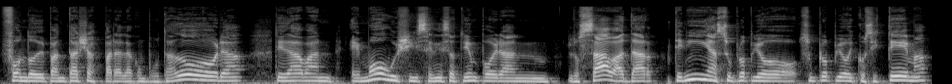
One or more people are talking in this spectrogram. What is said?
fondo de pantallas para la computadora, te daban emojis, en ese tiempo eran los avatar, tenía su propio, su propio ecosistema.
